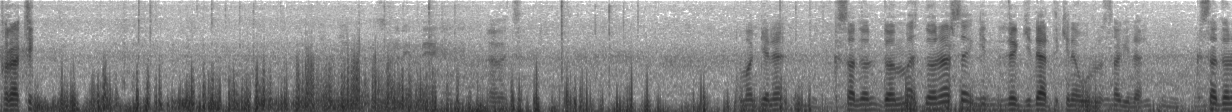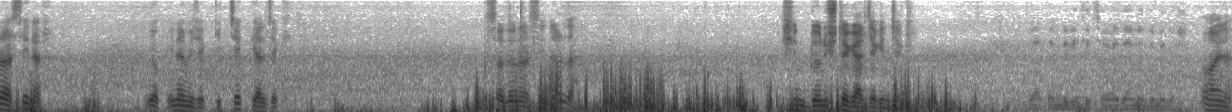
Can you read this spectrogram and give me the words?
Pratik. Evet. Ama gene kısa dön dönmez dönerse gider, gider dikine vurursa gider. Kısa dönerse iner. Yok inemeyecek. Gidecek gelecek. Kısa dönerse iner de. Şimdi dönüşte gelecek inecek. Zaten bir iki sefer denedi midir? Aynen.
